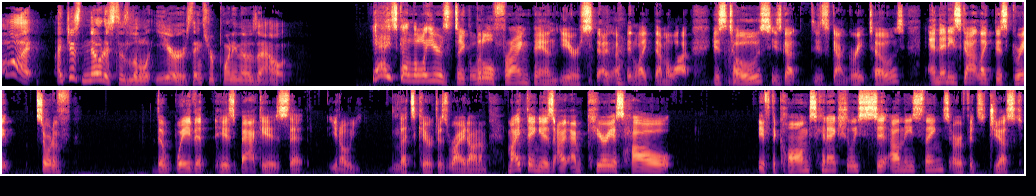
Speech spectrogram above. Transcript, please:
Oh, I, I just noticed his little ears. Thanks for pointing those out. Yeah, he's got little ears, like little frying pan ears. I, I like them a lot. His toes, he's got he's got great toes, and then he's got like this great sort of the way that his back is that you know lets characters ride on him. My thing is, I, I'm curious how if the Kongs can actually sit on these things, or if it's just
